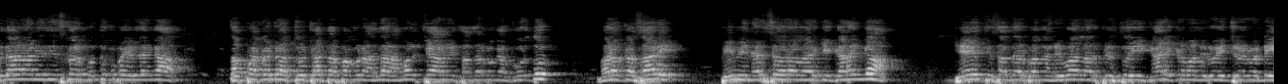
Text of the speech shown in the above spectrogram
విధానాన్ని తీసుకొని ముందుకు పోయే విధంగా తప్పకుండా తూచా తప్పకుండా అందరూ అమలు చేయాలని సందర్భంగా కోరుతూ మరొకసారి పివి నరసింహరావు గారికి ఘనంగా జయంతి సందర్భంగా నివాళులు అర్పిస్తూ ఈ కార్యక్రమాన్ని నిర్వహించినటువంటి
